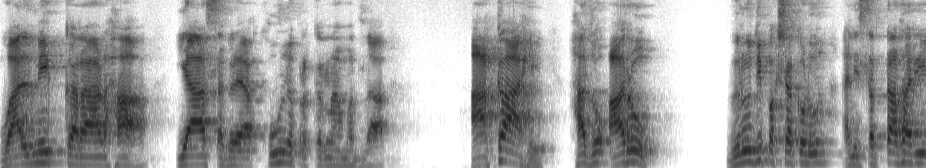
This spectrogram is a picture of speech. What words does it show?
वाल्मिक कराड हा या सगळ्या खून प्रकरणामधला आका आहे. हा जो आरोप विरोधी पक्षाकडून आणि सत्ताधारी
